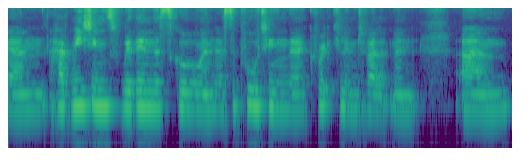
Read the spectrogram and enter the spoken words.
um, have meetings within the school and are supporting the curriculum development um,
